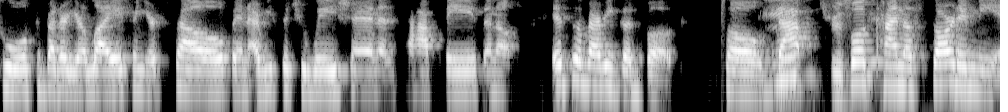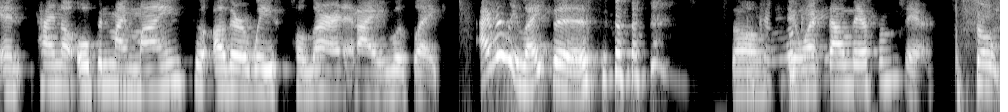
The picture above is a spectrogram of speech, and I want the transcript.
tool to better your life and yourself and every situation and to have faith and a, it's a very good book so hmm, that book kind of started me and kind of opened my mind to other ways to learn and i was like i really like this so okay, okay. it went down there from there so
